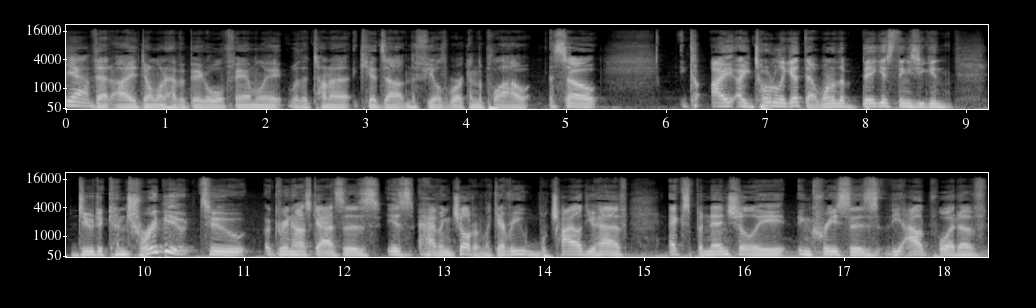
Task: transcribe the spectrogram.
Yeah. That I don't want to have a big old family with a ton of kids out in the field working the plow. So I, I totally get that. One of the biggest things you can do to contribute to greenhouse gases is having children. Like every child you have exponentially increases the output of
